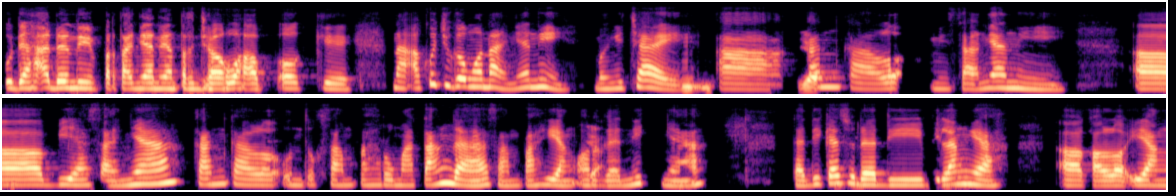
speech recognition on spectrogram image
udah ada nih pertanyaan yang terjawab. Oke. Nah, aku juga mau nanya nih, Bang Mhm. ah, Iya. kan kalau misalnya nih, eee, biasanya kan kalau untuk sampah rumah tangga, sampah yang Ya. organiknya, tadi kan Mhm. sudah dibilang ya, eee, kalau yang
